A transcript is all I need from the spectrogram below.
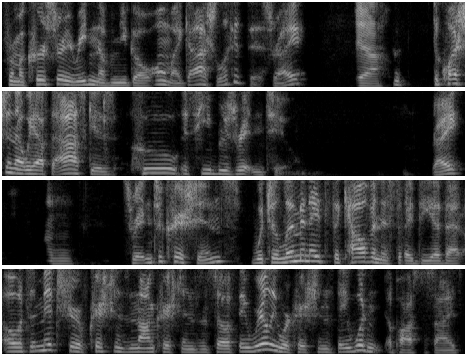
from a cursory reading of them, you go, oh my gosh, look at this, right? Yeah. The question that we have to ask is who is Hebrews written to? Right? Mm-hmm. It's written to Christians, which eliminates the Calvinist idea that, oh, it's a mixture of Christians and non Christians. And so if they really were Christians, they wouldn't apostatize.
